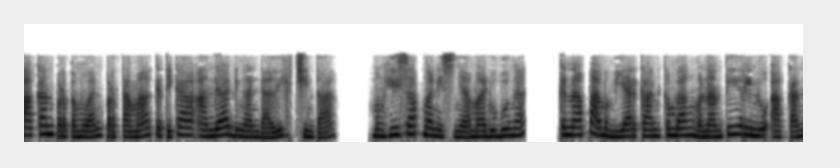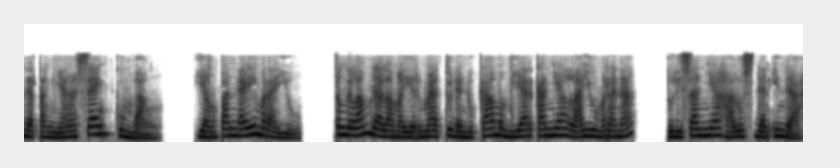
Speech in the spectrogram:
Akan pertemuan pertama ketika Anda dengan dalih cinta, menghisap manisnya madu bunga? Kenapa membiarkan kembang menanti rindu akan datangnya Seng Kumbang? Yang pandai merayu. Tenggelam dalam air matu dan duka membiarkannya layu merana? Tulisannya halus dan indah.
